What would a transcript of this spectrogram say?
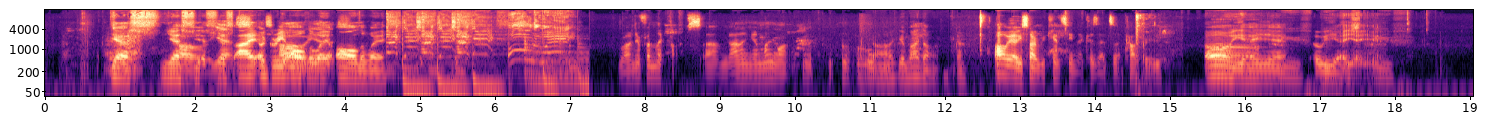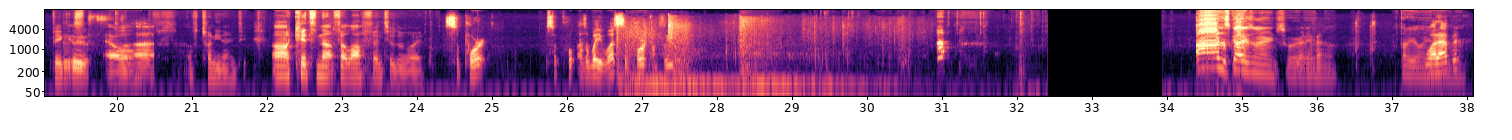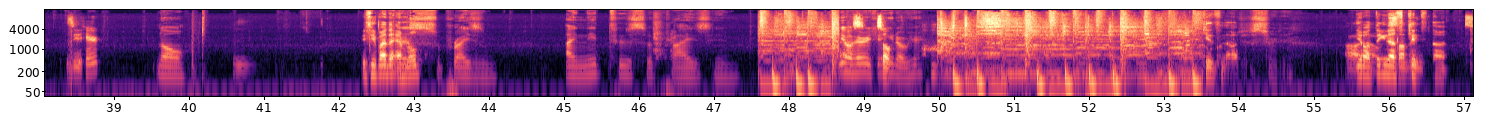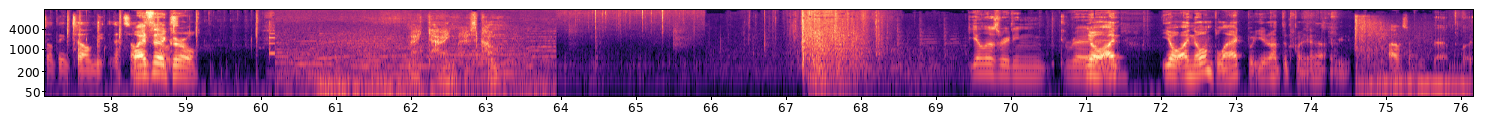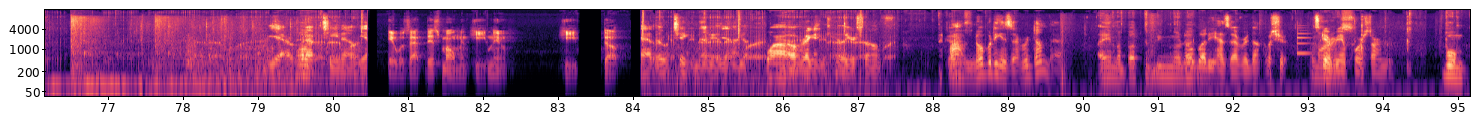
Yes, yes, Oh, yes, yes, yes, I yes. agree Oh, all the way, all the way. Running from the cops. I'm gonna get my one. I'll get my dog. Yeah. Oh yeah, sorry, we can't see that because that's a cop rated. Oh, Uh, yeah, yeah. oof, Oh, yeah, yeah, yeah. oof. Biggest Oof. L Uh, of 2019. Oh, Kidsnut fell off into the void. support. Support. uh, Wait, what? Support completed. Ah, this guy's an iron sword. I Running didn't fa- know. I thought he only What happened? armor. Is he here? No. Is he by I the need emerald? Surprise him. I need to surprise him. Yo, Harry, can So- you get over here? Kidsnut. Just try to- Oh, Yo, I think that's something. Kit's nut. Something tell me. That Why is something it a girl? My time has come. Yellow's rating red. Yo, I- Yo, I know I'm black, but you don't have to point it out. I read it. Oh, sorry. Yeah, Well- Rappuccino. Yeah, It was at this moment he knew. He fed up. yeah, little chicken nugget. Yeah, I got. Wow. Oh, Reagan, kill yourself. Wow, nobody has ever done that. I am about to be murdered. Nobody has ever done. What's your? Let's get reinforced armor. Boom.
